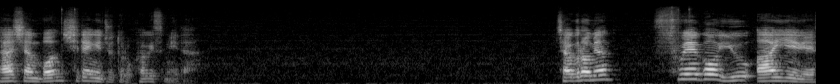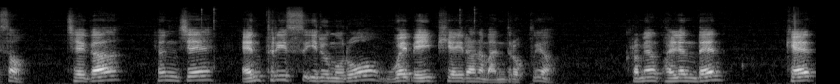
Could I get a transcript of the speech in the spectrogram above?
다시 한번 실행해 주도록 하겠습니다. 자 그러면 스웨거 UI에 의해서 제가 현재 엔트리스 이름으로 웹 API를 하나 만들었고요. 그러면 관련된 get,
